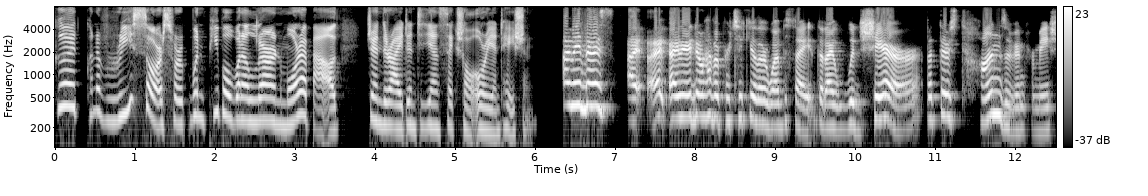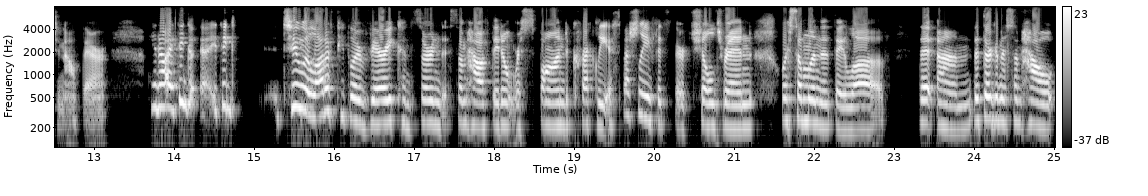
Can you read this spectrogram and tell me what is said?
good kind of resource for when people want to learn more about gender identity and sexual orientation i mean there's I, I, I don't have a particular website that I would share, but there's tons of information out there. You know, I think I think too, a lot of people are very concerned that somehow if they don't respond correctly, especially if it's their children or someone that they love, that um, that they're going to somehow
